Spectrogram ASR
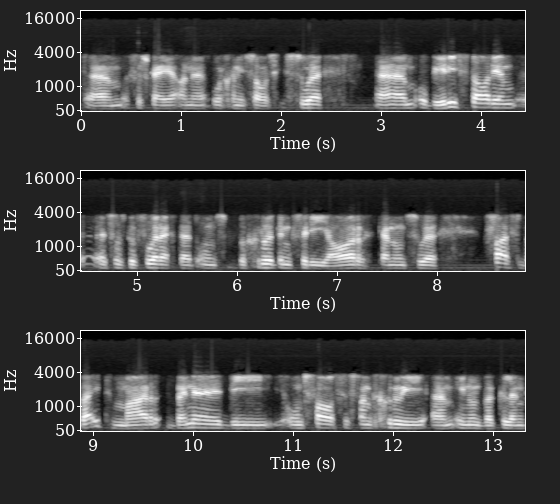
ehm um, verskeie ander organisasies. So ehm um, op hierdie stadium is ons bevoorreg dat ons begroting vir die jaar kan ons so vasbyt, maar binne die ons fases van groei um, en ontwikkeling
